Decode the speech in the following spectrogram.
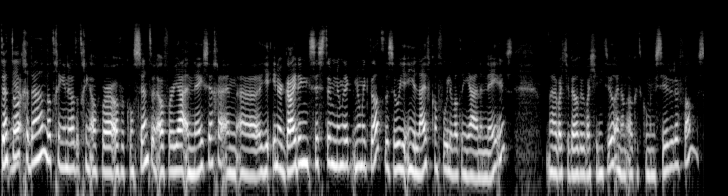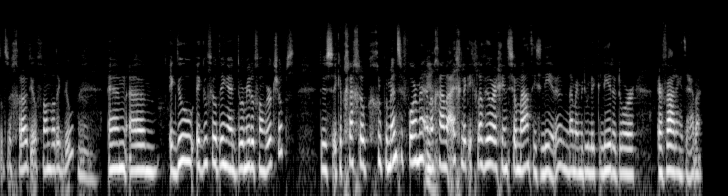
TED-talk ja. gedaan. Dat ging inderdaad dat ging over, over consent en over ja en nee zeggen. En je inner guiding system noem ik, noem ik dat. Dus hoe je in je lijf kan voelen wat een ja en een nee is. Uh, wat je wel wil, wat je niet wil. En dan ook het communiceren daarvan. Dus dat is een groot deel van wat ik doe. Hmm. En um, ik, doe, ik doe veel dingen door middel van workshops. Dus ik heb graag groep, groepen mensen voor me. En Ja. dan gaan we eigenlijk... Ik geloof heel erg in somatisch leren. Daarmee bedoel ik leren door ervaringen te hebben.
